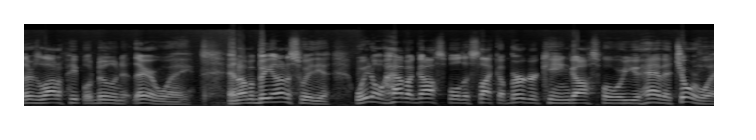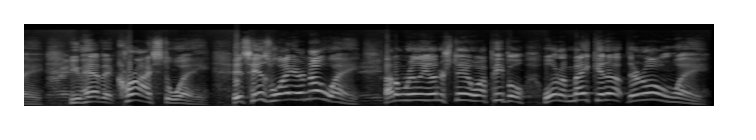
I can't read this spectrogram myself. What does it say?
There's a lot of people doing it their way. And I'm going to be honest with you. We don't have a gospel that's like a Burger King gospel where you have it your way. You have it Christ's way. It's His way or no way. I don't really understand why people want to make it up their own way.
